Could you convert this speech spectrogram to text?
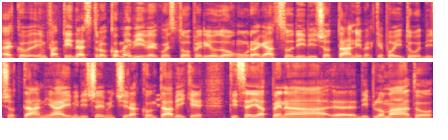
Ecco, infatti Destro, come vive questo periodo un ragazzo di 18 anni? Perché poi tu 18 anni hai, mi dicevi, ci raccontavi che ti sei appena eh, diplomato.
